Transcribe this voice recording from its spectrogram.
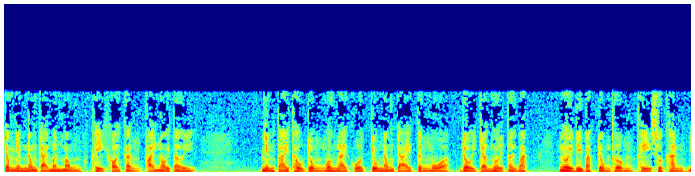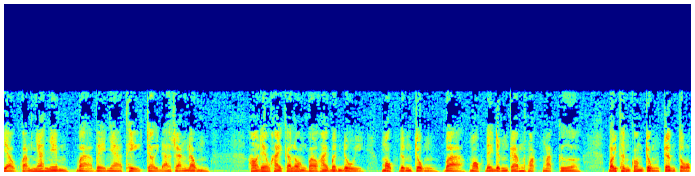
trong những nông trại mênh mông thì khỏi cần phải nói tới. Những tay thầu trùng mướn lại của chủ nông trại từng mùa rồi chở người tới bắt, Người đi bắt trùng thường thì xuất hành vào khoảng nhá nhem và về nhà thì trời đã rạng đông. Họ đeo hai cá lon vào hai bên đùi, một đựng trùng và một để đựng cám hoặc mạc cưa. Bởi thân con trùng trơn tuột,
